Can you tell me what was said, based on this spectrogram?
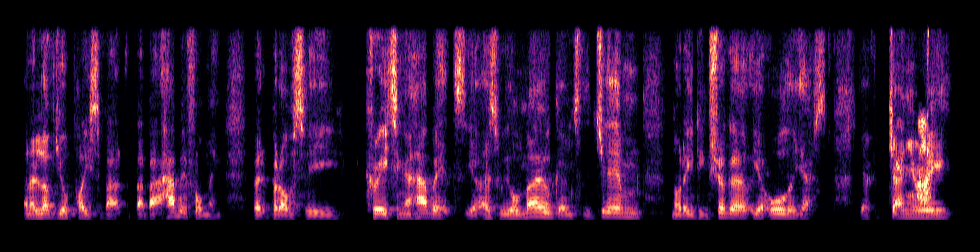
And I love your place about about habit forming, but but obviously creating a habit, you know, as we all know, going to the gym, not eating sugar, yeah, all the yes, yeah, January,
